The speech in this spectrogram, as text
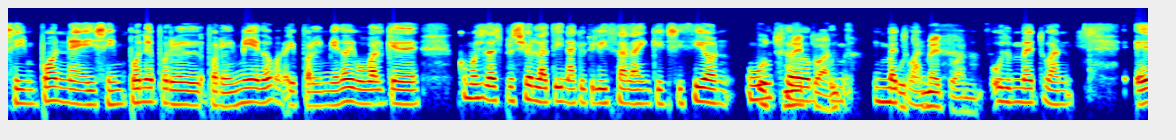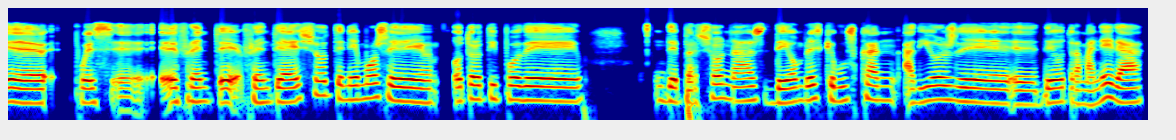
se impone y se impone por el, por el miedo, bueno, y por el miedo, igual que, ¿cómo es la expresión latina que utiliza la Inquisición? Ut, metuan. Eh, pues eh, frente, frente a eso tenemos otro tipo de de personas, de hombres que buscan a Dios de, de, otra manera.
